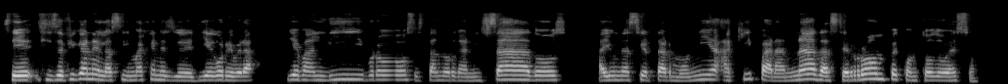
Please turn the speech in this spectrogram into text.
Si, si se fijan en las imágenes de Diego Rivera, llevan libros, están organizados, hay una cierta armonía. Aquí para nada, se rompe con todo eso.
